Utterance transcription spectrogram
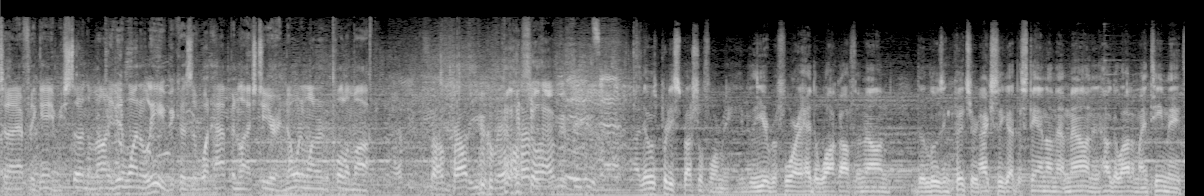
tonight after the game. He stood on the mound. He didn't want to leave because of what happened last year, and no one wanted to pull him off. So I'm proud of you, man. I'm so happy for you. Uh, that was pretty special for me. You know, the year before, I had to walk off the mound, the losing pitcher. I actually got to stand on that mound and hug a lot of my teammates.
